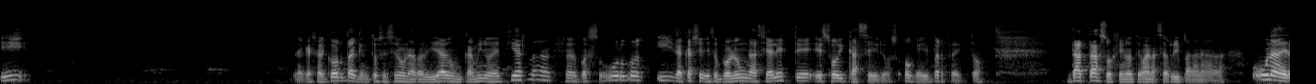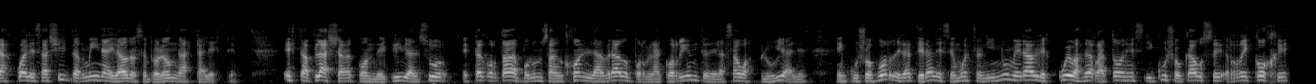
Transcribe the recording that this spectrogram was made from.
y la calle Alcorta, que entonces era una realidad un camino de tierra, que ya pasó Burgos, y la calle que se prolonga hacia el este es hoy Caseros. Ok, perfecto. Datazos que no te van a servir para nada. Una de las cuales allí termina y la otra se prolonga hasta el este. Esta playa, con declive al sur, está cortada por un zanjón labrado por la corriente de las aguas pluviales, en cuyos bordes laterales se muestran innumerables cuevas de ratones y cuyo cauce recoge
